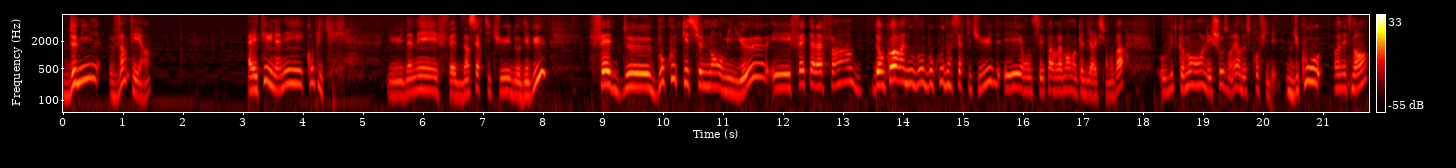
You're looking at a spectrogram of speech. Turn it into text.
« 2021 a été une année compliquée. Une année faite d'incertitudes au début, faite de beaucoup de questionnements au milieu et faite à la fin d'encore à nouveau beaucoup d'incertitudes et on ne sait pas vraiment dans quelle direction on va au vu de comment les choses ont l'air de se profiler. Du coup, honnêtement,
